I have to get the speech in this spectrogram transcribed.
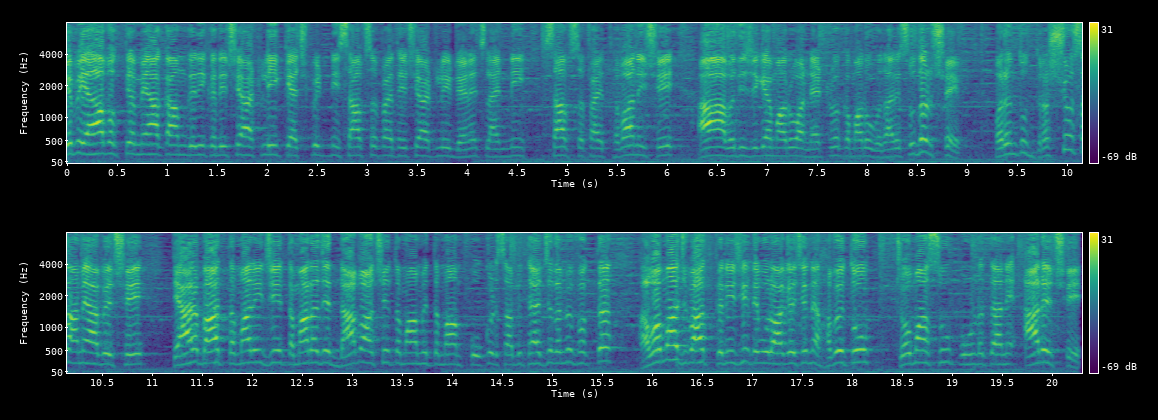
કે ભાઈ, આ વખતે અમે આ કામગીરી કરી છે, આટલી કેચપીટની સાફ સફાઈ થઈ છે, આટલી ડ્રેનેજ લાઇનની સાફ સફાઈ થવાની છે. આ બધી જગ્યાએ મારું આ નેટવર્ક અમારું વધારે સુધરશે. પરંતુ દ્રશ્યો સામે આવે છે, ત્યારબાદ તમારી જે, તમારા જે દાવા છે, તમામે તમામ પોકળ સાબિત થયા છે. તમે ફક્ત હવામાં જ વાત કરી છે તેવું લાગે છે ને હવે તો ચોમાસું પૂર્ણતાને આરે છે.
